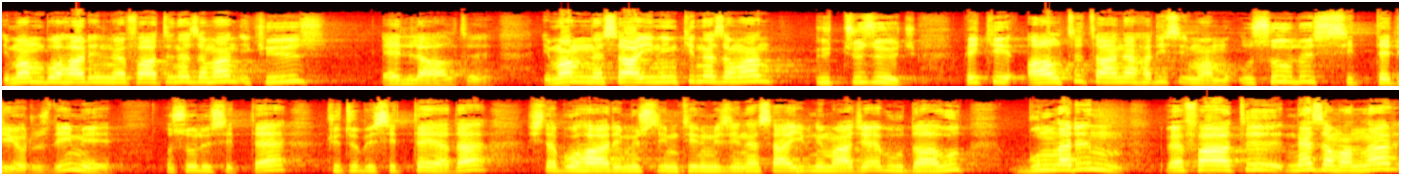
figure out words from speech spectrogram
İmam Buhari'nin vefatı ne zaman? 256. İmam Nesai'ninki ne zaman? 303. Peki 6 tane hadis imamı usulü sitte diyoruz değil mi? Usulü sitte, kütübü sitte ya da işte Buhari, Müslim, Tirmizi, Nesai, İbn Mace, Ebu Davud bunların vefatı ne zamanlar?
